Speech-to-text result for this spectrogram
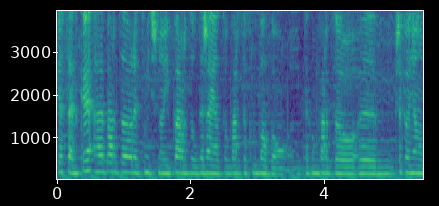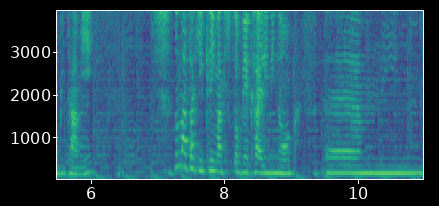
piosenkę, ale bardzo rytmiczną i bardzo uderzającą, bardzo klubową, taką bardzo ym, przepełnioną bitami. No ma taki klimat w sobie Kylie Minogue. Ym,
